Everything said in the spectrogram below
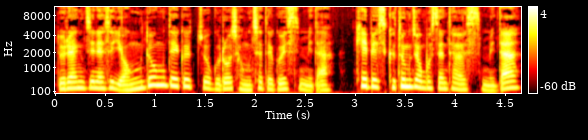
노량진에서 영동대교 쪽으로 정체되고 있습니다. KBS 교통정보센터였습니다.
